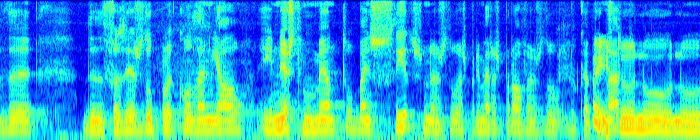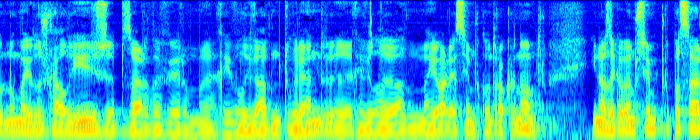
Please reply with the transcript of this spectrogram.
de, de fazeres dupla com o Daniel e neste momento bem-sucedidos nas duas primeiras provas do, do Bem, campeonato? isto no, no, no meio dos ralis, apesar de haver uma rivalidade muito grande, a rivalidade maior é sempre contra o cronómetro. E nós acabamos sempre por passar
